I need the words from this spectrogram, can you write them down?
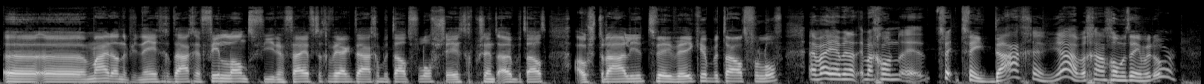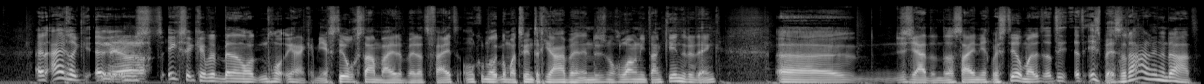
Eh, eh, maar dan heb je 90 dagen. Finland, 54 werkdagen betaald verlof. 70% uitbetaald. Australië, twee weken betaald verlof. En wij hebben dat, maar gewoon twee, twee dagen. Ja, we gaan gewoon meteen weer door. En eigenlijk, eh, Ja. ik, ik, heb, ben nog, nog- ja, ik heb niet echt stilgestaan bij, bij dat feit. Ook omdat ik nog maar 20 jaar ben en dus nog lang niet aan kinderen denk. Eh, dus ja, dan, dan sta je niet echt bij stil. Maar het, het, is- het is best raar inderdaad.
